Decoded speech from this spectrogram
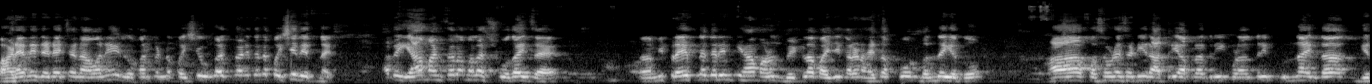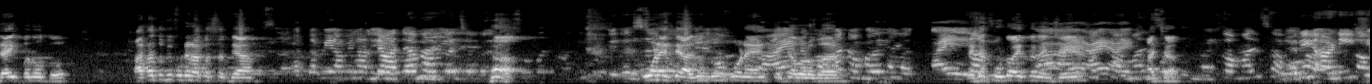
भाड्याने देण्याच्या नावाने लोकांकडनं पैसे उगाळतात आणि त्यांना पैसे देत नाहीत. आता या माणसाला मला शोधायचं आहे मी प्रयत्न करेन की हा माणूस भेटला पाहिजे कारण ह्याचा फोन बंद येतो. हा फसवण्यासाठी रात्री अपरात्री कोणाला तरी पुन्हा एकदा गिराईक बनवतो. आता तुम्ही कुठे राहता सध्या? आता मी आम्ही नात्या भागाचे हा. कोण आहेत ते? अजून दोन कोण आहेत त्याच्याबरोबर? त्याच्यात फोटो आहेत का त्यांचे. अच्छा. कमल सबरी आणि हो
